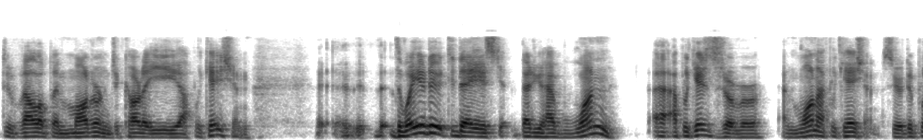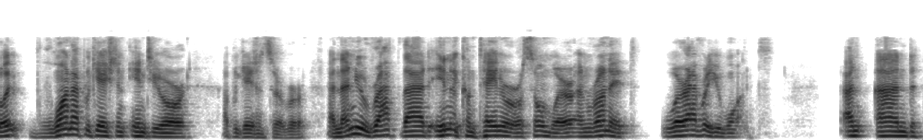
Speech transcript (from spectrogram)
develop a modern Jakarta EE application. The, the way you do it today is that you have one uh, application server and one application. So you deploy one application into your application server, and then you wrap that in a container or somewhere and run it wherever you want. And and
